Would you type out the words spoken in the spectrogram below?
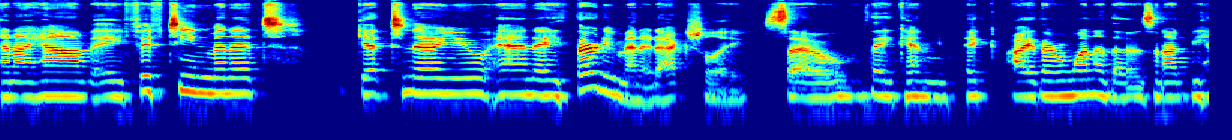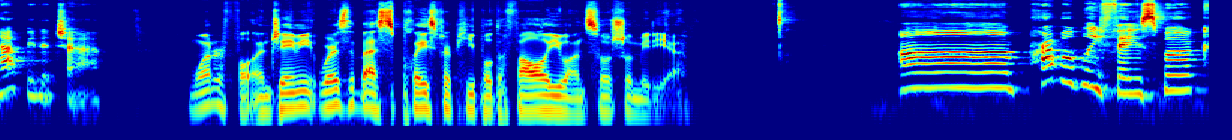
And I have a 15 minute get to know you and a 30 minute actually. So they can pick either one of those and I'd be happy to chat. Wonderful. And Jamie, where's the best place for people to follow you on social media? Uh, probably Facebook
